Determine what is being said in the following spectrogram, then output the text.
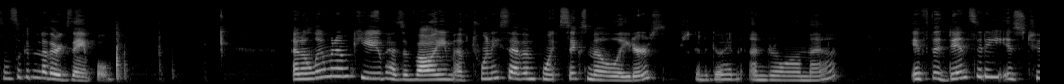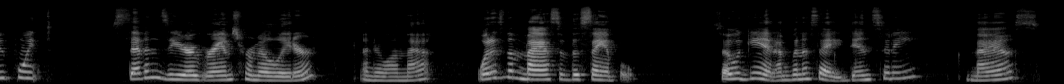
So let's look at another example. An aluminum cube has a volume of 27.6 milliliters. I'm just going to go ahead and underline that. If the density is 2.70 grams per milliliter, underline that, what is the mass of the sample? So again, I'm going to say density, mass,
